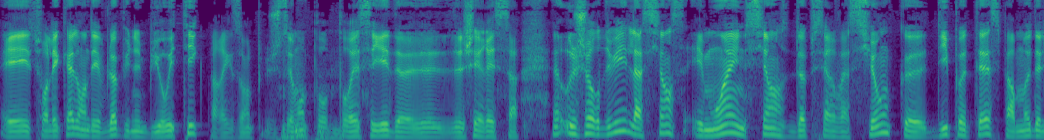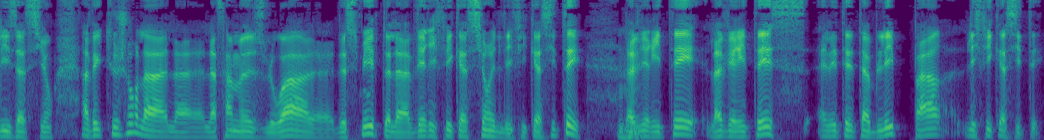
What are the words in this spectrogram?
et sur lesquelles on développe une bioéthique, par exemple, justement mhm, pour, mhm. pour essayer de, de gérer ça. Aujourd'hui, la science est moins une science d'observation que d'hypothèse par modélisation, avec toujours la, la, la, fameuse loi euh, de Smith de la vérification et de l'efficacité. La mhm. vérité, la vérité, elle est établie par l'efficacité.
